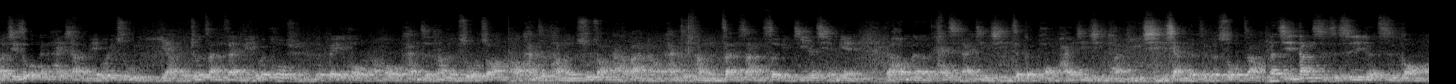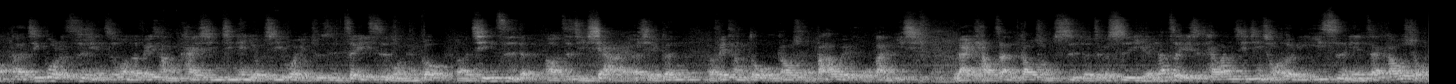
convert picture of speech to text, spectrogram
呃，其实我台下的每一位助理一样，我就站在每一位候选人的背后，然后看着他们着装，然后看着他们梳妆打扮，然后看着他们站上摄影机的前面，然后呢，开始来进行这个棚拍进行团体形象的这个塑造。那其实当时只是一个志工哦，呃，经过了四年之后呢，非常开心，今天有机会，就是这一次我能够呃亲自的啊自己下来，而且跟呃非常多我们高雄八位伙伴一起。来挑战高雄市的这个市议员，那这也是台湾基进从二零一四年在高雄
